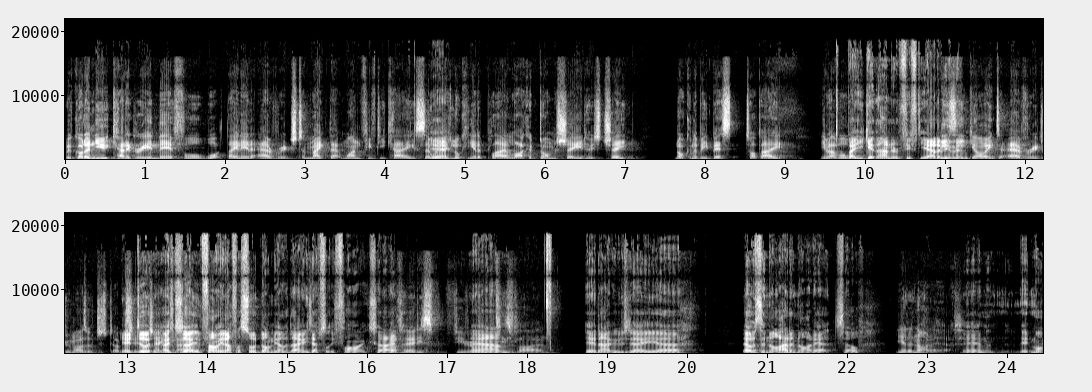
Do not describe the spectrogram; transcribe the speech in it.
We've got a new category in there for what they need to average to make that 150k. So Yeah. when you're looking at a player like a Dom Sheed who's cheap, not going to be best top eight, You know, like, well, But you get the 150 out of him. is he going to average? We might as well just I'll yeah, do it. So, funnily enough, I saw Dom the other day and he's absolutely flying. So I've heard his few reports he's Um, flying. yeah, no, it was a uh, that was the night. I had a night out, Selb. He had a night out. And it might,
